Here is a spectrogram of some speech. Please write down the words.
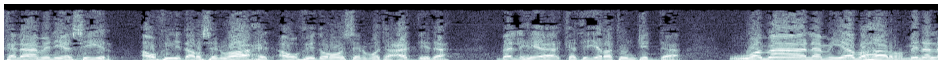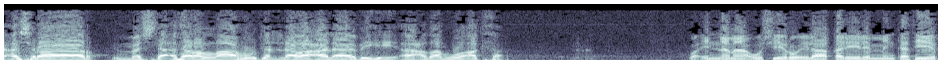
كلام يسير أو في درس واحد أو في دروس متعددة. بل هي كثيرة جدا. وما لم يظهر من الأسرار مما استأثر الله جل وعلا به أعظم وأكثر. وإنما أشير إلى قليل من كثير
